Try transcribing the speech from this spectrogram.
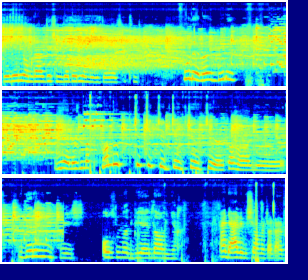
Geberiyorum kardeşim geberiyorum bu videoya. Bu ne lan bu ne? İyi en azından. Lan dur. Çık çık çık çık çık çık. Hayır. Görevim bitmiş. Olsun hadi bir el daha oynayalım. Hadi hadi bir şey olmaz hadi hadi.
